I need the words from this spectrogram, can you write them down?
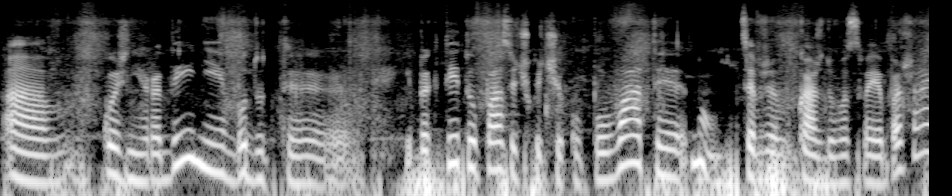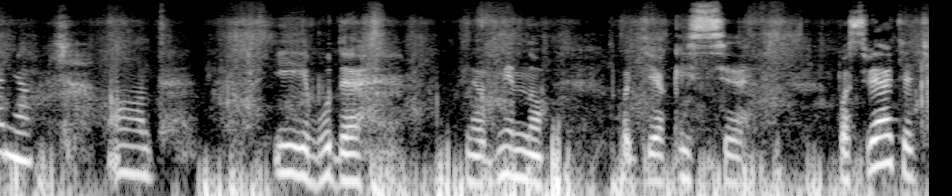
а в кожній родині будуть е, і пекти ту пасочку чи купувати. Ну, це вже в кожного своє бажання. От. І буде неодмінно хоч якийсь е, посвятять,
